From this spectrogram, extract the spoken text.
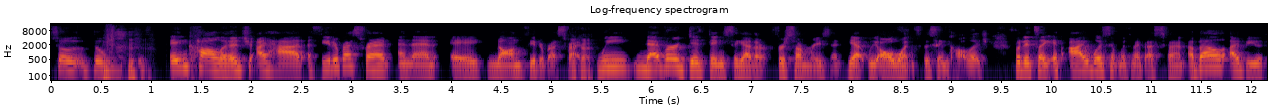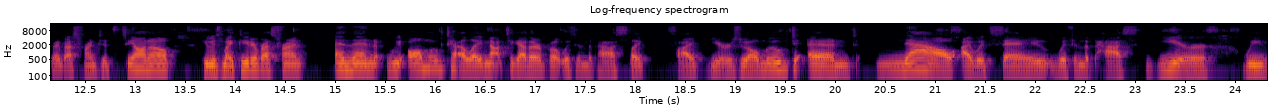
So the in college, I had a theater best friend and then a non-theater best friend. Okay. We never did things together for some reason. Yet we all went to the same college. But it's like if I wasn't with my best friend Abel, I'd be with my best friend Tiziano. He was my theater best friend. And then we all moved to LA, not together, but within the past like five years, we all moved. And now I would say within the past year, we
